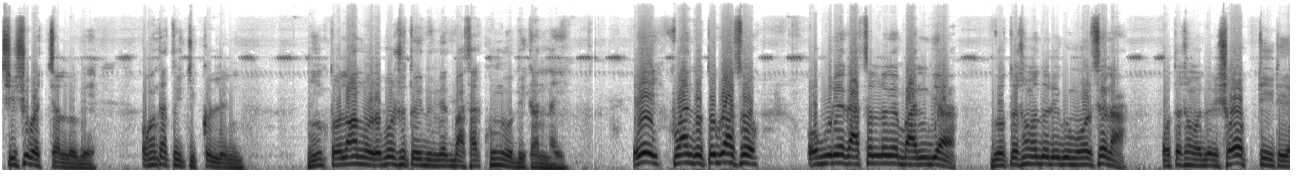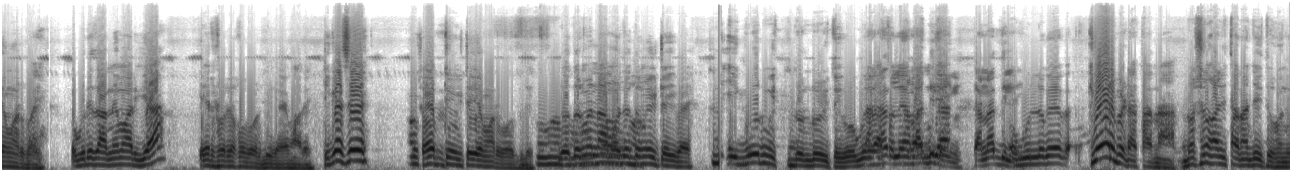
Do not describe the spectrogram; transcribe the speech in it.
শিশু বাচ্চার লগে ওখানটা তুই ঠিক করলে নি বসে তো এই দুনিয়াত বাঁচার কোনো অধিকার নাই। এই কুয়ান যত গাছ ওগুরে গাছের লগে বান দিয়া। যত সময় ধরে মরছে না অত সময় ধরে সব টিটাই আমার ভাই। ওগুলি জানে মারিয়া এরপরে খবর দিবে আমারে ঠিক আছে? সব টিটাই আমার বদলে যত সময় নাম হতে তুমি এটাই ভাই। এগুর মৃত্যুদণ্ড হইতে ওগুলো আসলে দিলাই টানা দিলাই। কি আর বেটা থানা দর্শনকারী থানা যেতে হনি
